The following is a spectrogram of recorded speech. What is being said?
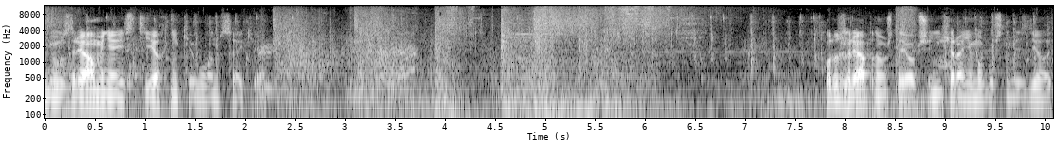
Не зря у меня есть техники, вон всякие. Походу зря, потому что я вообще ни хера не могу с ними сделать.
